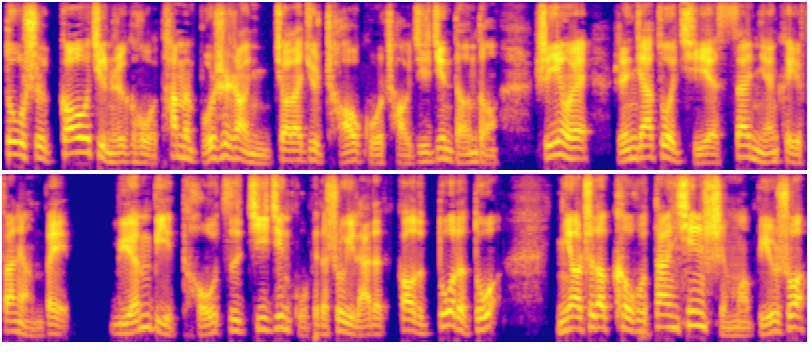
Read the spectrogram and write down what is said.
都是高净值客户，他们不是让你教他去炒股、炒基金等等，是因为人家做企业三年可以翻两倍。远比投资基金股票的收益来的高的多得多。你要知道客户担心什么？比如说，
